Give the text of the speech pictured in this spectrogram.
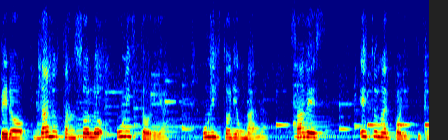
Pero danos tan solo una historia, una historia humana. ¿Sabes? Esto no es política.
